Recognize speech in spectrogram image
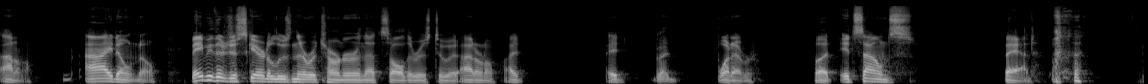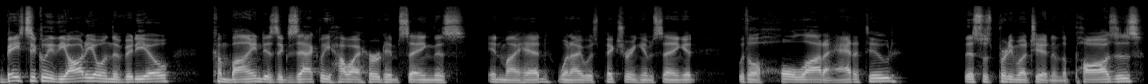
I don't know. I don't know. Maybe they're just scared of losing their returner, and that's all there is to it. I don't know. I, it, whatever. But it sounds bad. Basically, the audio and the video combined is exactly how I heard him saying this in my head when I was picturing him saying it with a whole lot of attitude. This was pretty much it. And the pauses,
